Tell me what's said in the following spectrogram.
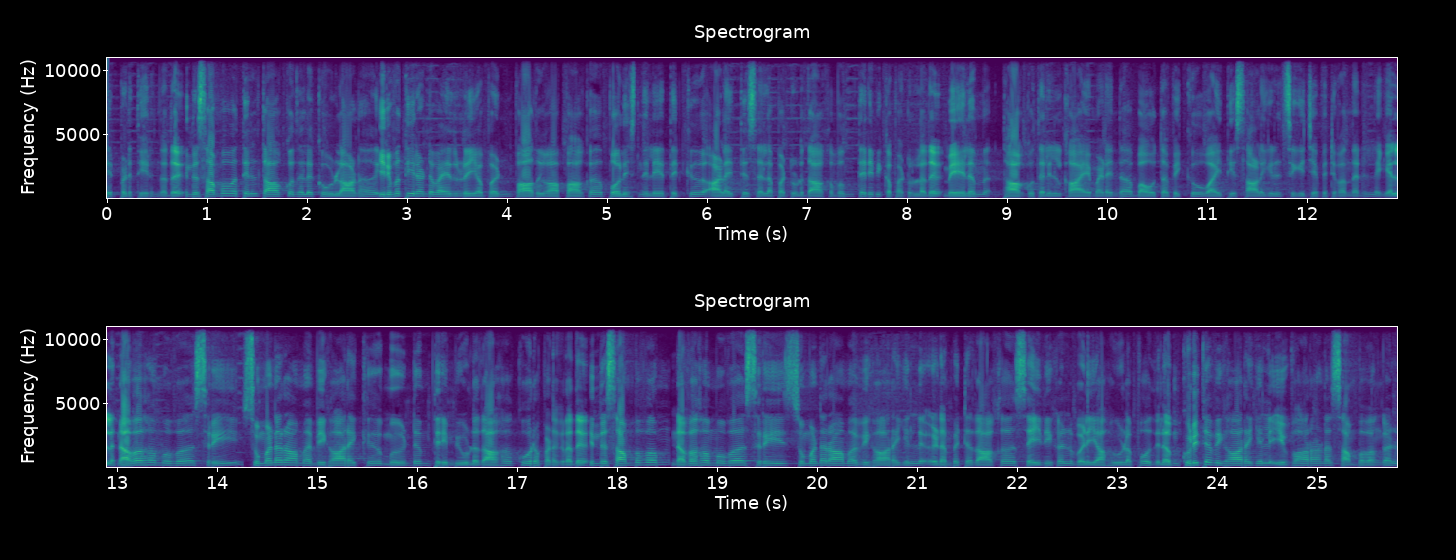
ஏற்படுத்தியிருந்தது. இந்த சம்பவத்தில் தாக்குதலுக்கு உள்ளான இருபத்தி இரண்டு வயதுடைய பெண் பாதுகாப்பாக போலீஸ் நிலையத்திற்கு அழைத்து செல்லப்பட்டுள்ளதாகவும் தெரிவிக்கப்பட்டுள்ளது. மேலும் தாக்குதலில் காயமடைந்த பௌத்த பிக்கு வைத்தியசாலையில் சிகிச்சை பெற்று வந்த நிலையில் நவகமுவ ஸ்ரீ சுமணராம விகாரைக்கு மீண்டும் திரும்பியுள்ளதாக கூறப்படுகிறது. இந்த சம்பவம் நவகமுவ ஸ்ரீ சுமணராம விகாரையில் இடம்பெற்றதாக செய்திகள் வெளியாகியுள்ள போதிலும் குறித்த விகாரையில் இவ்வாறான சம்பவங்கள்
